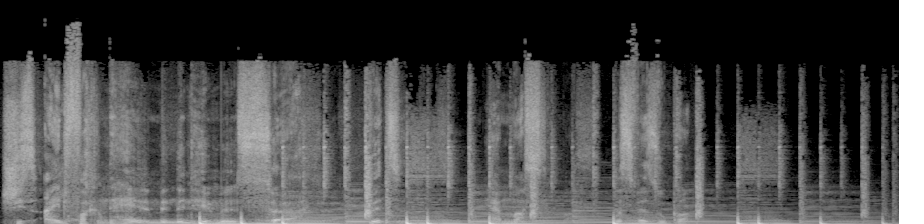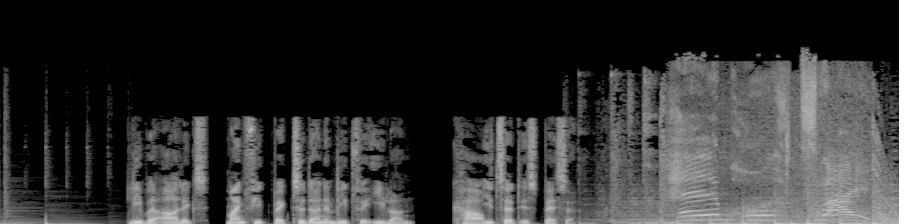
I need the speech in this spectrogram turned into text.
Schieß einfach einen Helm in den Himmel, Sir. Bitte, Herr Mast. Das wäre super. Liebe Alex, mein Feedback zu deinem Lied für Elon. KIZ ist besser. Helm hoch 2.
